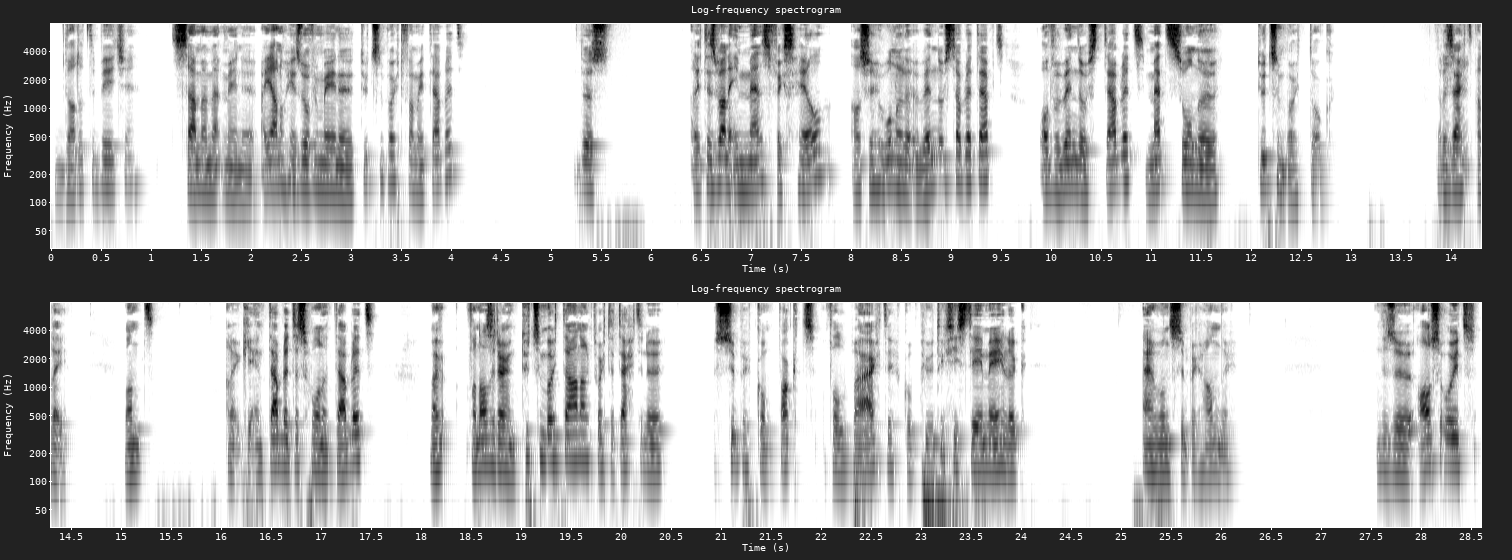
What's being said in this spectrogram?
dat het een beetje. Samen met mijn... eh, ah ja, nog eens over mijn toetsenbord van mijn tablet. Dus het is wel een immens verschil als je gewoon een Windows tablet hebt of een Windows tablet met zo'n eh, toetsenbord. Dat is echt... Allee, want allee, oké, een tablet is gewoon een tablet. Maar van als je daar een toetsenbord aan hangt, wordt het echt een eh, super compact, volwaardig computersysteem eigenlijk. En gewoon super handig. Dus eh, als je ooit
